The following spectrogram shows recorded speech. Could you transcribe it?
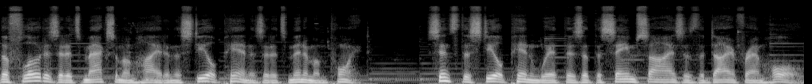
the float is at its maximum height and the steel pin is at its minimum point. Since the steel pin width is at the same size as the diaphragm hole,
